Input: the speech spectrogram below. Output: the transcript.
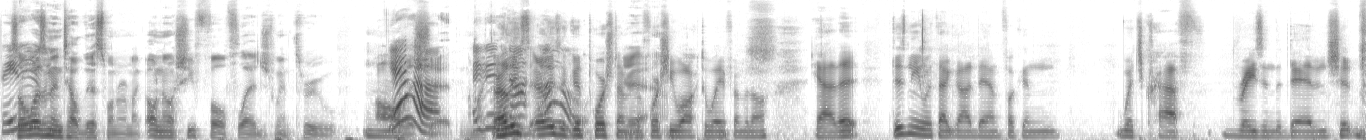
they so it wasn't until this one where I'm like, oh no, she full fledged went through mm-hmm. all Yeah. this shit. And I I'm like, did or at not least or at least a good portion of it Yeah. before she walked away from it all. Yeah, that Disney with that goddamn fucking witchcraft raising the dead and shit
